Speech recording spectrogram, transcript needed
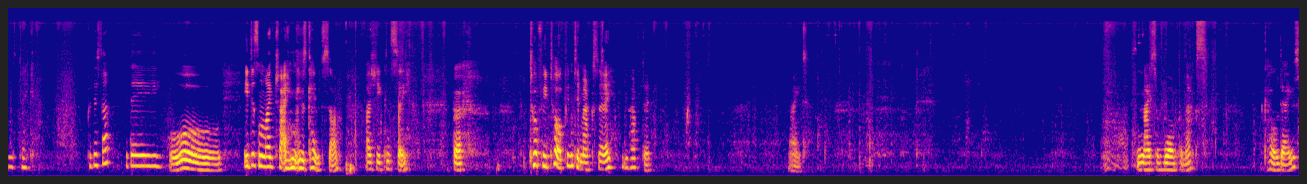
Let's take, put this on. Oh, he doesn't like trying his coats on as you can see. But toughy tough, isn't it, Maxie? Eh? You have to. Right. Nice and warm for Max. Cold days.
